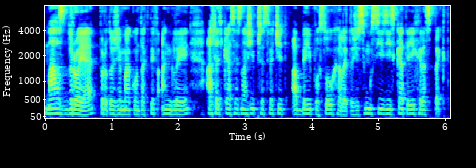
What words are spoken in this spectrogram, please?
má zdroje, protože má kontakty v Anglii a teďka se snaží přesvědčit, aby ji poslouchali, takže si musí získat jejich respekt.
